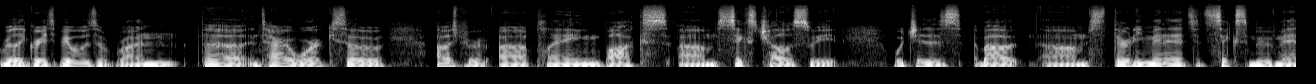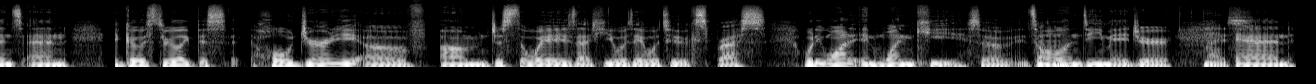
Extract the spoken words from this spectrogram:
really great to be able to run the entire work. So I was uh, playing Bach's um, Six Cello Suite, which is about um, 30 minutes. It's six movements, and it goes through like this whole journey of um, just the ways that he was able to express what he wanted in one key. So it's all in D major. Nice. And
